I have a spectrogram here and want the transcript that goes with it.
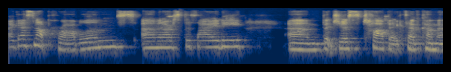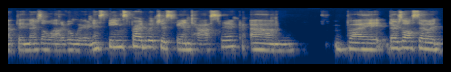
I guess not problems um, in our society, um, but just topics have come up, and there's a lot of awareness being spread, which is fantastic. Um, but there's also a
